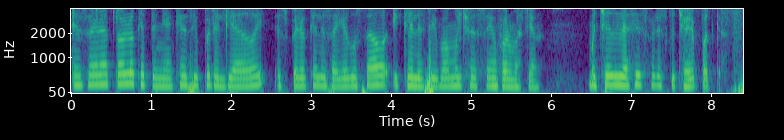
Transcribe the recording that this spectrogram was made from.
eso era todo lo que tenía que decir por el día de hoy. Espero que les haya gustado y que les sirva mucho esta información. Muchas gracias por escuchar el podcast.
